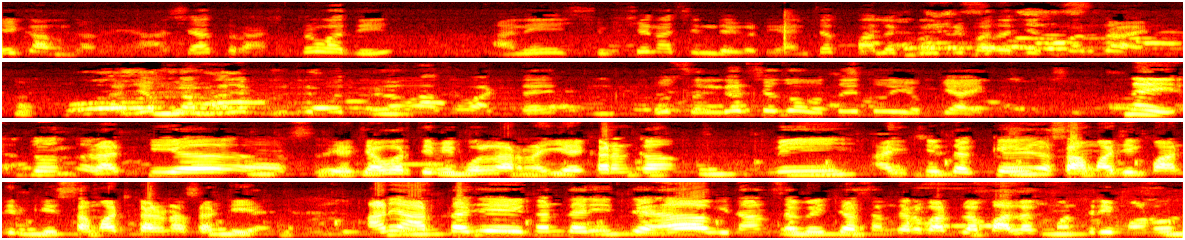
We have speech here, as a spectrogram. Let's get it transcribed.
एक आमदार आहे. अशात राष्ट्रवादी आणि शिवसेना शिंदे गट यांच्यात पालकमंत्री पदाची स्पर्धा आहे. भाजपला पालकमंत्रीपद मिळावं असं वाटतंय. तो संघर्ष जो होतोय तो योग्य आहे का? नाही तो राजकीय याच्यावरती मी बोलणार नाहीये. कारण का मी ऐंशी टक्के सामाजिक बांधिलकी समाजकारणासाठी आहे. आणि आता जे एकंदरीत ह्या विधानसभेच्या संदर्भातला पालकमंत्री म्हणून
